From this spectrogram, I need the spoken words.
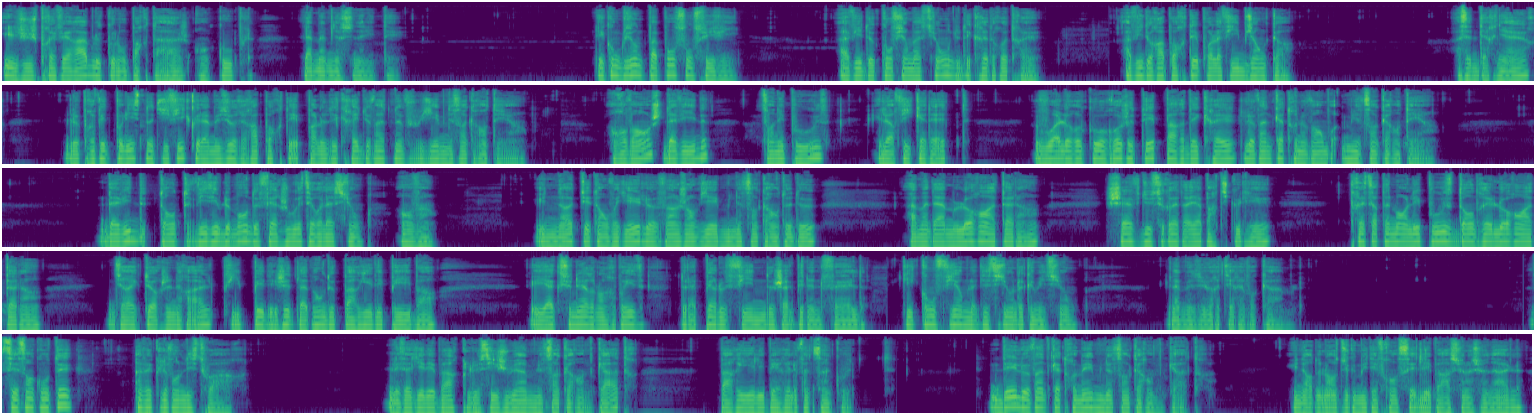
il juge préférable que l'on partage en couple la même nationalité. Les conclusions de Papon sont suivies. Avis de confirmation du décret de retrait. Avis de rapporter pour la fille Bianca. À cette dernière, le préfet de police notifie que la mesure est rapportée par le décret du 29 juillet 1941. En revanche, David, son épouse et leur fille cadette voit le recours rejeté par décret le 24 novembre 1941. David tente visiblement de faire jouer ses relations, en vain. Une note est envoyée le 20 janvier 1942 à madame Laurent Attalin, chef du secrétariat particulier, très certainement l'épouse d'André Laurent Attalin, directeur général puis PDG de la Banque de Paris et des Pays-Bas, et actionnaire de l'entreprise de la perle fine de Jacques Binnenfeld, qui confirme la décision de la commission. La mesure est irrévocable. C'est sans compter avec le vent de l'histoire. Les Alliés débarquent le 6 juin 1944. Paris est libéré le 25 août. Dès le 24 mai 1944, une ordonnance du Comité français de libération nationale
